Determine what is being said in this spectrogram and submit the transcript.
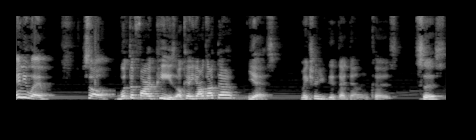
Anyway, so with the five P's, okay, y'all got that? Yes make sure you get that done because sis,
